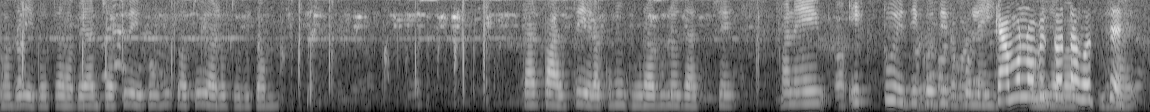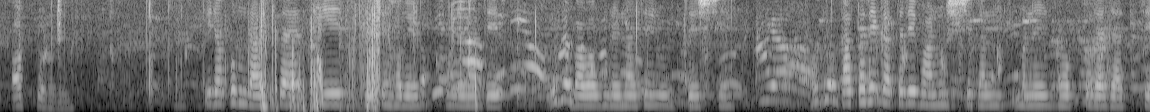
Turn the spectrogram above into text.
আমাদের এগোতে হবে। আর যত এগোবো ততই আরও দুর্গম। তার পাশ দিয়ে এরকম ঘোড়াগুলো যাচ্ছে। মানে একটু এদিক ওদিক হলেই কেমন অভিজ্ঞতা হচ্ছে? এরকম রাস্তা দিয়ে যেতে হবে ভোলেনাথের বাবা ভোলেনাথের উদ্দেশ্যে। কাতারে কাতারে মানুষ সেখান মানে ভক্তরা যাচ্ছে।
